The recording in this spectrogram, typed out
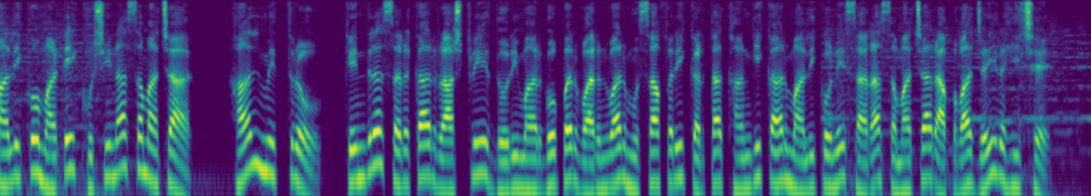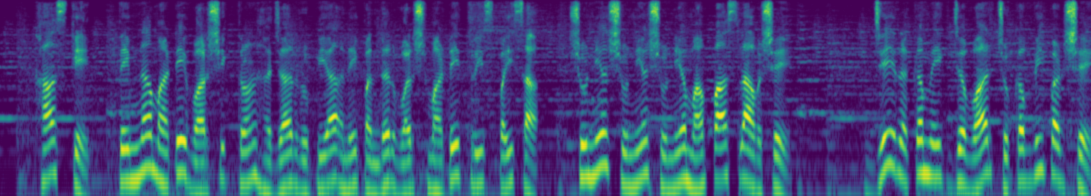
માલિકો માટે ખુશીના સમાચાર. હાલ મિત્રો કેન્દ્ર સરકાર રાષ્ટ્રીય ધોરીમાર્ગો પર વારંવાર મુસાફરી કરતા ખાનગી કાર માલિકોને સારા સમાચાર આપવા જઈ રહી છે. ખાસ કે, તેમના માટે વાર્ષિક ત્રણ હજાર રૂપિયા અને પંદર વર્ષ માટે ત્રીસ પૈસા, શૂન્ય શૂન્ય શૂન્યમાં પાસ લાવશે. જે રકમ એક જ વાર ચૂકવવી પડશે.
